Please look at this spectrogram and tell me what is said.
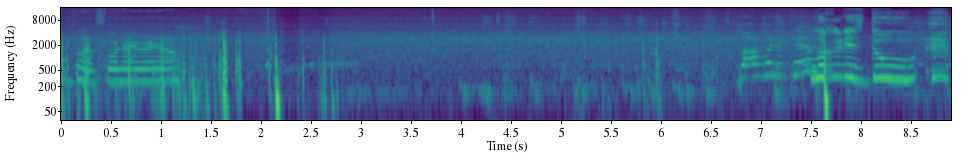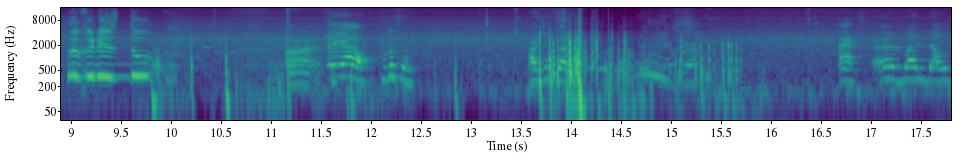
I'm playing Fortnite right now. But I'm gonna kill. Look at this dude. Look at this dude. Alright. Hey yo, listen. I just got a photo of this bro. Ask everybody that was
